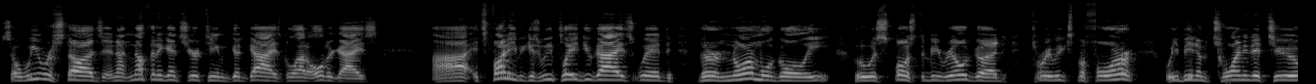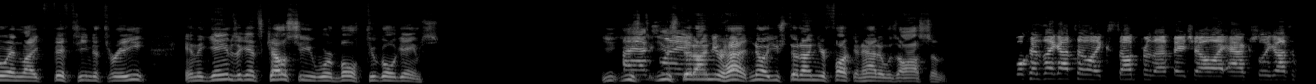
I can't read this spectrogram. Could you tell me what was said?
So we were studs, and uh, nothing against your team, good guys, but a lot of older guys. Uh, it's funny because we played you guys with their normal goalie, who was supposed to be real good, three weeks before. We beat him twenty to two and like fifteen to three. And the games against Kelsey were both two goal games. You you, st- you stood on your head. No, you stood on your fucking head. It was awesome. Well, because I got to like sub for the FHL, I actually got to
